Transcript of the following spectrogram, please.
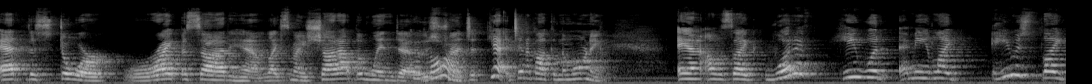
at the store right beside him. Like somebody shot out the windows trying to yeah, at ten o'clock in the morning. And I was like, what if he would I mean like he was like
